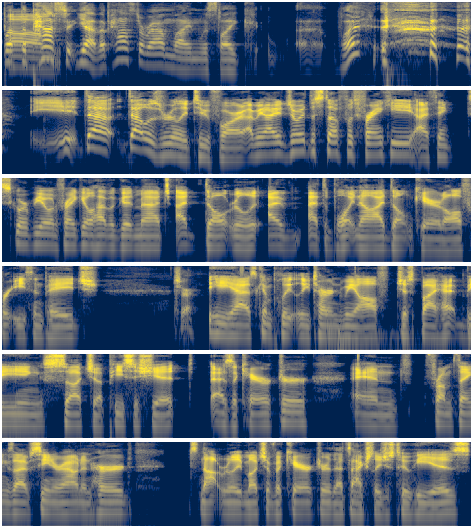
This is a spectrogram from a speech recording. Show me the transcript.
But the Um, past, yeah, the past around line was like, uh, what? It- that that was really too far. I mean, I enjoyed the stuff with Frankie. I think Scorpio and Frankie will have a good match. I don't really. I'm at the point now. I don't care at all for Ethan Page. sure. He has completely turned me off just by ha- being such a piece of shit as a character. And from things I've seen around and heard, it's not really much of a character. That's actually just who he is.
